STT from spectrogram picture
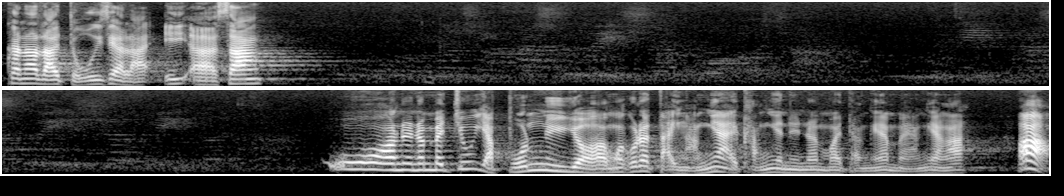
看他来读一下，来，一二三。哇！你那么就日本女哟？我觉得大行眼係肯嘅，你那么大眼唔眼啊？啊！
